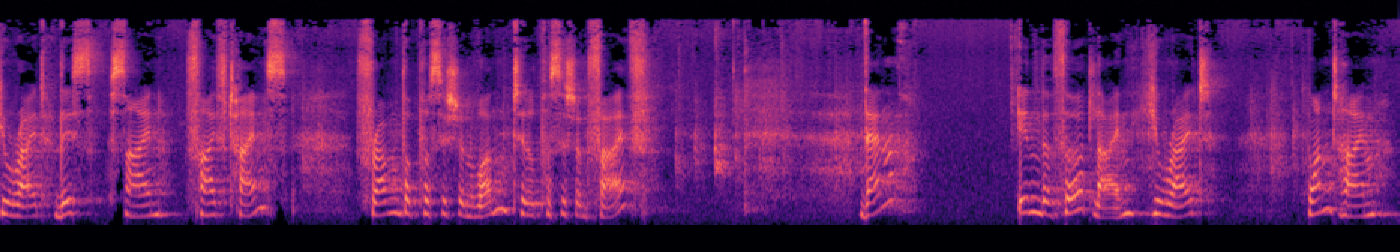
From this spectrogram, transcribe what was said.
you write this sign five times from the position 1 till position 5. Then in the third line, you write one time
